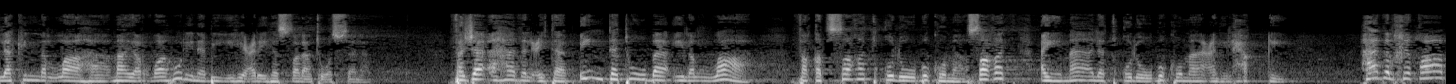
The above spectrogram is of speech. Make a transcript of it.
لكن الله ما يرضاه لنبيه عليه الصلاة والسلام. فجاء هذا العتاب. إن تتوبا إلى الله فقد صغت قلوبكما. صغت أي مالت قلوبكما عن الحق. هذا الخطاب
